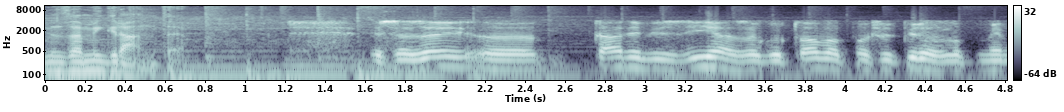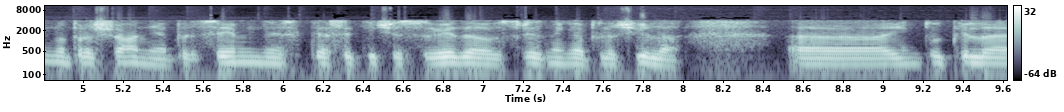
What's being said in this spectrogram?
za migrante. Zdaj, uh ta revizija zagotovo pač odpira zelo pomembno vprašanje, predvsem, da se tiče seveda ustreznega plačila. Uh, in tukaj le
